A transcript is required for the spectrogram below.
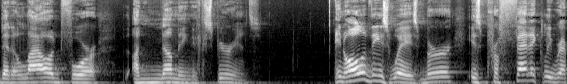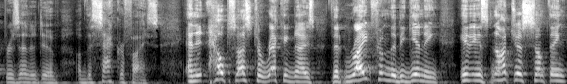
that allowed for a numbing experience. In all of these ways, myrrh is prophetically representative of the sacrifice. And it helps us to recognize that right from the beginning, it is not just something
